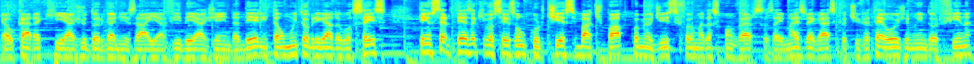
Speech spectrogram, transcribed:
é o cara que ajuda a organizar a vida e a agenda dele. Então, muito obrigado a vocês. Tenho certeza que vocês vão curtir esse bate-papo. Como eu disse, foi uma das conversas aí mais legais que eu tive até hoje no Endorfina.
